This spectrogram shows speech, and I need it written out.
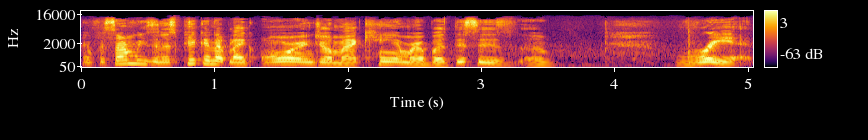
And for some reason it's picking up like orange on my camera, but this is a red.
